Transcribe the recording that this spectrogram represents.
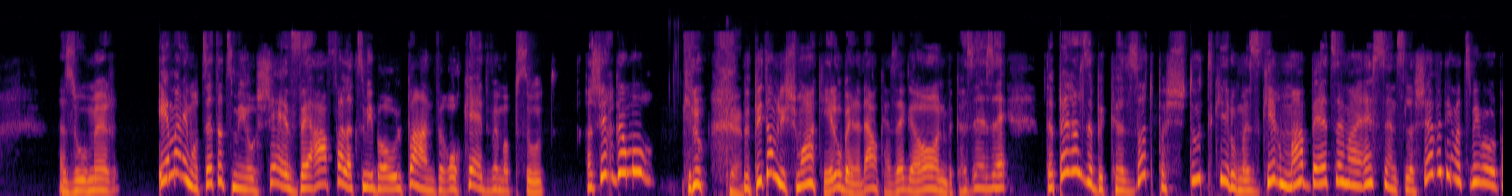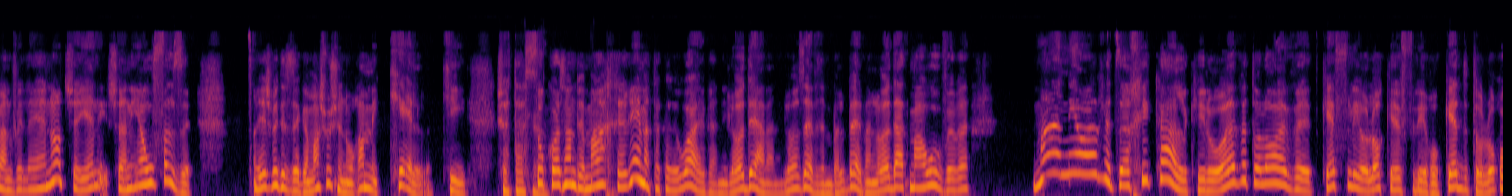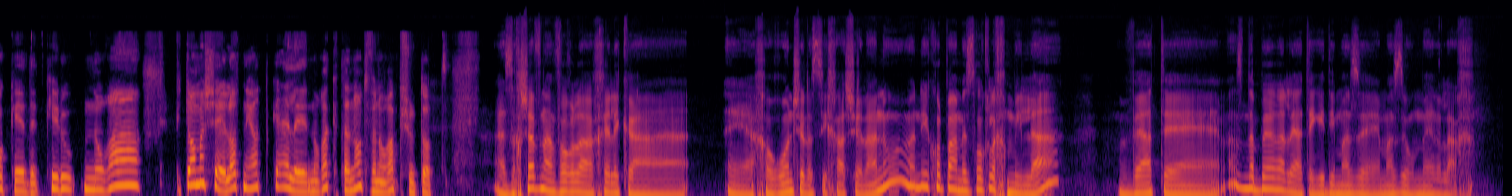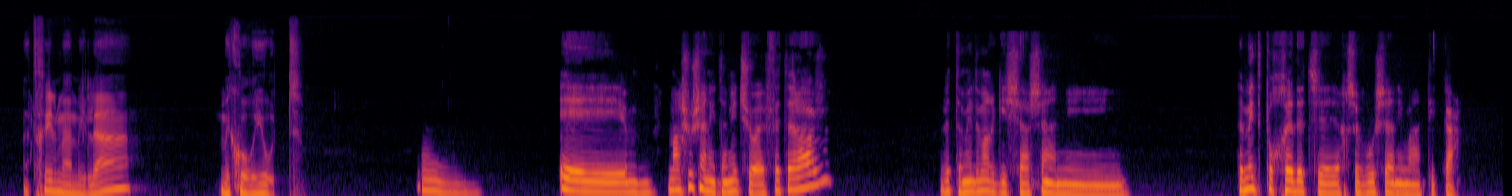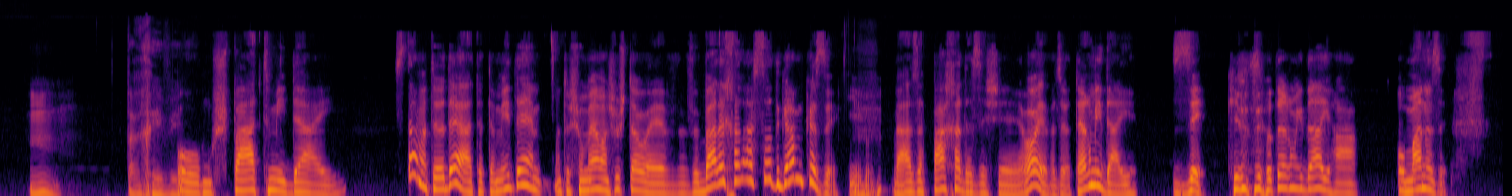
אז הוא אומר, אם אני מוצא את עצמי יושב ועף על עצמי באולפן ורוקד ומבסוט, השיר גמור. כאילו, כן. ופתאום לשמוע כאילו בן אדם כזה גאון וכזה זה, לדבר על זה בכזאת פשטות, כאילו, מזכיר מה בעצם האסנס, לשבת עם עצמי באולפן וליהנות שיהיה לי, שאני אעוף על זה. יש בזה גם משהו שנורא מקל, כי כשאתה עסוק כן. כל הזמן במה אחרים, אתה כזה וואי, ואני לא יודע, ואני לא זה, וזה מבלבל, ואני לא יודעת מה הוא, ו... מה אני אוהבת? זה הכי קל, כאילו, אוהבת או לא אוהבת, כיף לי או לא כיף לי, רוקדת או לא רוקדת, כאילו, נורא, פתאום השאלות נהיות כאלה נורא קטנות ונורא פשוטות. אז עכשיו נעבור לחלק האחרון של השיחה שלנו, אני כל פעם אזרוק לך מילה, ואת, אה, אז נדבר עליה, תגידי מה זה, מה זה אומר לך. נתחיל מהמילה מקוריות. אה, משהו שאני תמיד שואפת אליו, ותמיד מרגישה שאני... תמיד פוחדת שיחשבו שאני מעתיקה. Mm, תרחיבי. או מושפעת מדי, סתם, אתה יודע, אתה תמיד, אה, אתה שומע משהו שאתה אוהב, ובא לך לעשות גם כזה, כאילו. ואז הפחד הזה שאוי, אבל זה יותר מדי, זה, כאילו זה יותר מדי האומן הזה.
